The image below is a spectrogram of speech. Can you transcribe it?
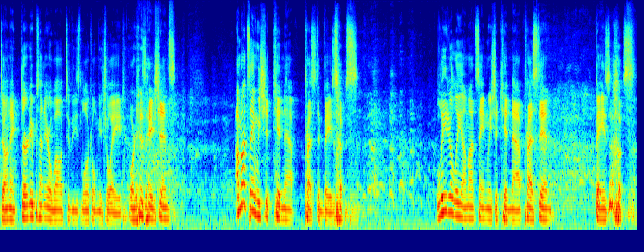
donate 30% of your wealth to these local mutual aid organizations. I'm not saying we should kidnap Preston Bezos. Legally, I'm not saying we should kidnap Preston Bezos.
